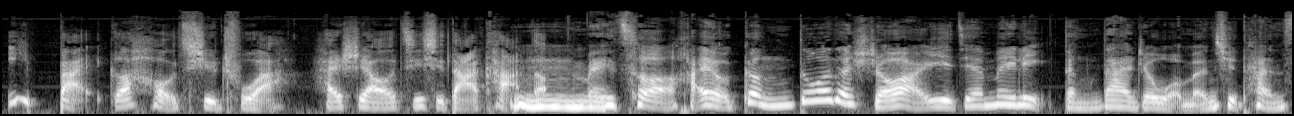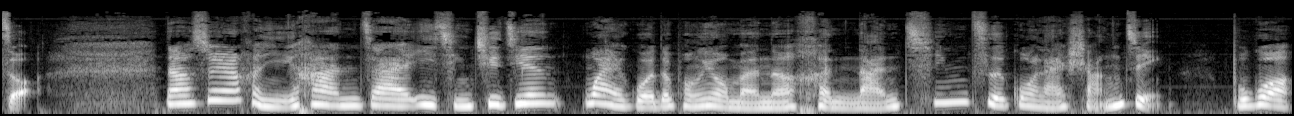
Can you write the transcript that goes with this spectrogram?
一百个好去处啊，还是要继续打卡的。没错，还有更多的首尔夜间魅力等待着我们去探索。那虽然很遗憾，在疫情期间，外国的朋友们呢很难亲自过来赏景。不过，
